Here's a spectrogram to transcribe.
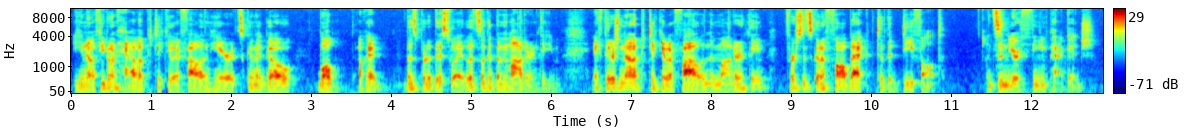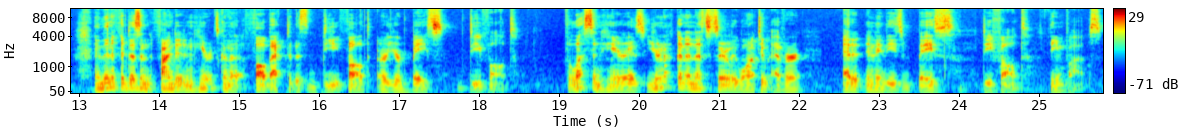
you know, if you don't have a particular file in here, it's going to go, well, okay, let's put it this way. Let's look at the modern theme. If there's not a particular file in the modern theme, first it's going to fall back to the default. It's in your theme package. And then if it doesn't find it in here, it's going to fall back to this default or your base default. The lesson here is you're not going to necessarily want to ever edit any of these base default theme files.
